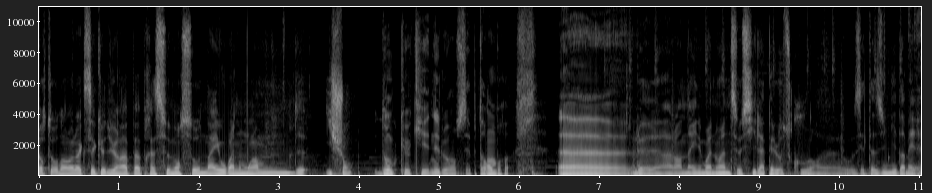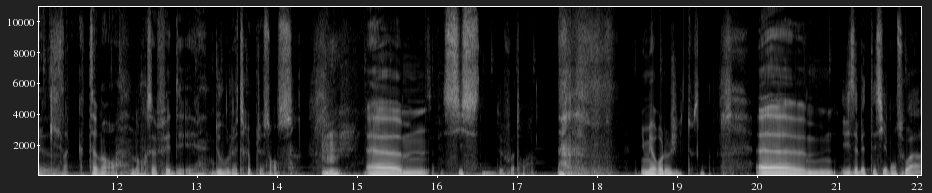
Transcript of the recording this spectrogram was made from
De retour dans Relax, c'est que du rap après ce morceau 911 de Ichon. Donc euh, qui est né le 11 septembre. Euh, Le- alors 911, c'est aussi l'appel au secours euh, aux États-Unis d'Amérique. Exactement. Donc ça fait des doubles, triple sens. Euh, Ça fait 6 2 x 3. numérologie, tout ça. Euh, Elisabeth Tessier, bonsoir.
